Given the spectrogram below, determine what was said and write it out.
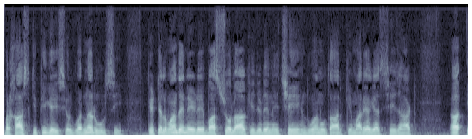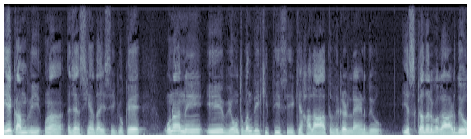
ਬਰਖਾਸਤ ਕੀਤੀ ਗਈ ਸੀ ਔਰ ਗਵਰਨਰ ਰੂਲ ਸੀ। ਕਿ ਢਿਲਵਾਂ ਦੇ ਨੇੜੇ ਬੱਸ ਚੋਂ ਲਾ ਕੇ ਜਿਹੜੇ ਨੇ 6 ਹਿੰਦੂਆਂ ਨੂੰ ਉਤਾਰ ਕੇ ਮਾਰਿਆ ਗਿਆ ਸੀ 6 ਜਾਂ 8 ਇਹ ਕੰਮ ਵੀ ਉਹਨਾਂ ਏਜੰਸੀਆਂ ਦਾ ਹੀ ਸੀ ਕਿਉਂਕਿ ਉਹਨਾਂ ਨੇ ਇਹ ਵਿਉਂਤਬੰਦੀ ਕੀਤੀ ਸੀ ਕਿ ਹਾਲਾਤ ਵਿਗੜ ਲੈਣ ਦਿਓ ਇਸ ਕਦਰ ਵਿਗਾੜ ਦਿਓ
